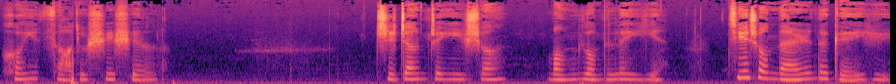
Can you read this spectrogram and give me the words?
何音早就失神了，只张着一双朦胧的泪眼，接受男人的给予。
